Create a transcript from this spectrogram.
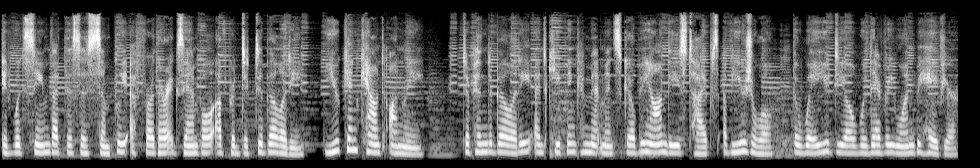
It would seem that this is simply a further example of predictability. You can count on me. Dependability and keeping commitments go beyond these types of usual, the way you deal with everyone behavior.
